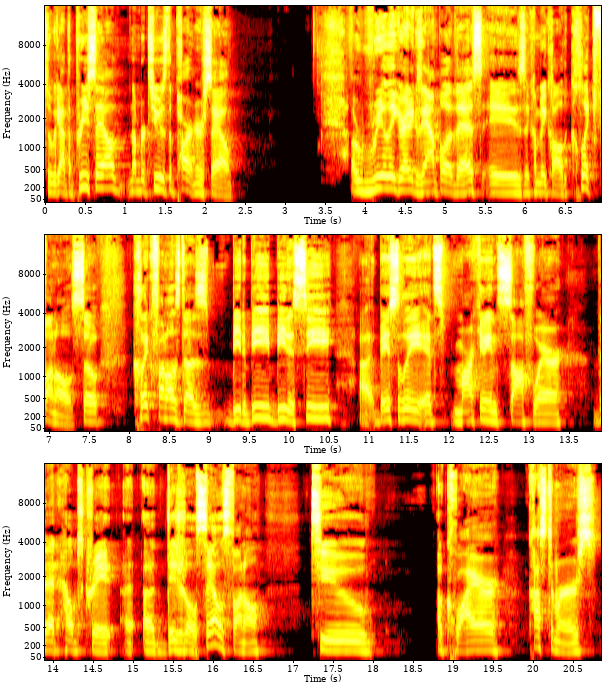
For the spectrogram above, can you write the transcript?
So we got the pre-sale. Number two is the partner sale. A really great example of this is a company called ClickFunnels. So ClickFunnels does B2B, B2C. Uh, basically, it's marketing software that helps create a, a digital sales funnel to acquire customers.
